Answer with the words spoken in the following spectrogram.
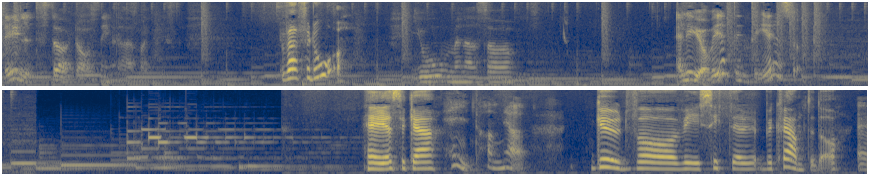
Det är lite stört avsnitt det här faktiskt. Varför då? Jo, men alltså... Eller jag vet inte, är det stört? Hej Jessica! Hej Tanja! Gud vad vi sitter bekvämt idag. Eh,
